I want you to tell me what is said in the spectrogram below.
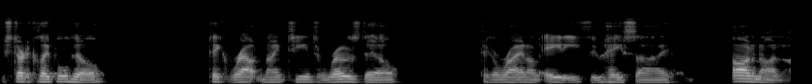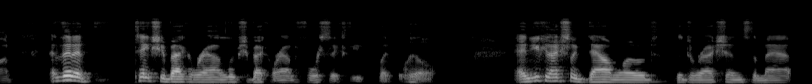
You start at Claypool Hill, take Route 19 to Rosedale, take a ride on 80 through Haysi, on and on and on. And then it takes you back around, loops you back around to 460 Claypool Hill. And you can actually download the directions, the map.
